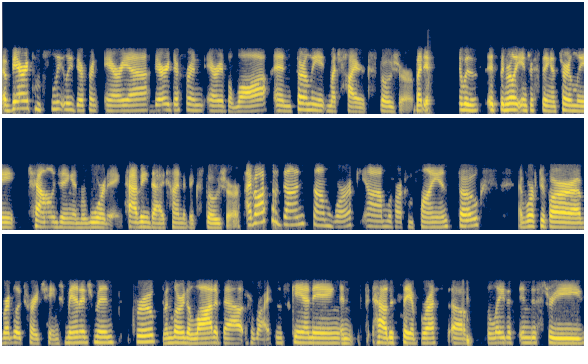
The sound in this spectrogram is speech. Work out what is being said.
A very completely different area, very different area of the law, and certainly much higher exposure. But it, it was it's been really interesting and certainly challenging and rewarding having that kind of exposure. I've also done some work um, with our compliance folks. I've worked with our uh, regulatory change management group and learned a lot about horizon scanning and how to stay abreast of the latest industry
